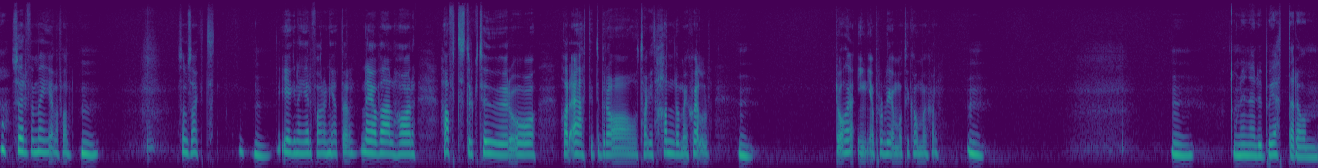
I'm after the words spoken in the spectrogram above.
Huh. Så är det för mig i alla fall. Mm. Som sagt, Mm. egna erfarenheter. När jag väl har haft struktur och har ätit bra och tagit hand om mig själv. Mm. Då har jag inga problem att tycka om mig själv. Mm. Mm. Och nu när du berättade om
